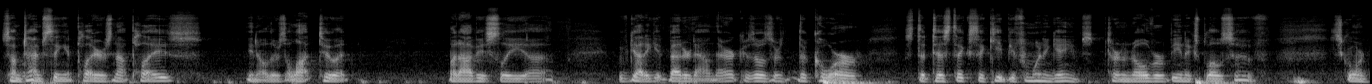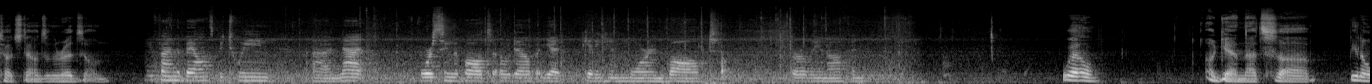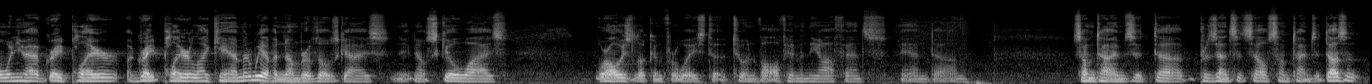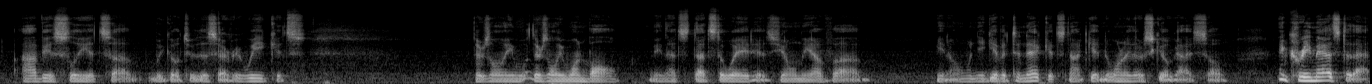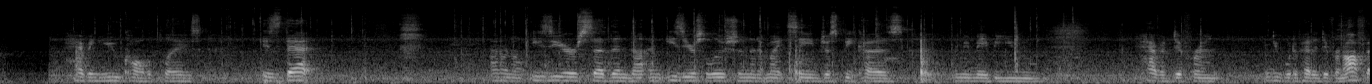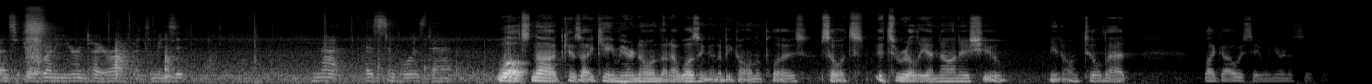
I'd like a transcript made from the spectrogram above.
Sometimes thinking players, not plays. You know, there's a lot to it, but obviously uh, we've got to get better down there because those are the core statistics that keep you from winning games: turning over, being explosive, scoring touchdowns in the red zone. You find the balance between uh, not forcing the ball to Odell, but yet getting him more involved early and often. Well, again, that's uh, you know when you have great player, a great player like him, and we have a number of those guys. You know, skill wise, we're always looking for ways to to involve him in the offense, and um, sometimes it uh, presents itself, sometimes it doesn't. Obviously, it's uh, we go through this every week. It's there's only there's only one ball. I mean, that's that's the way it is. You only have, uh, you know, when you give it to Nick, it's not getting to one of those skill guys. So, and Kareem adds to that. Having you call the plays, is that, I don't know, easier said than done, an easier solution than it might seem just because, I mean, maybe you have a different, you would have had a different offense if you were running your entire offense. I mean, is it not as simple as that? Well, it's not because I came here knowing that I wasn't going to be calling the plays. So it's it's really a non-issue, you know, until that. Like I always say, when you're an assistant.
